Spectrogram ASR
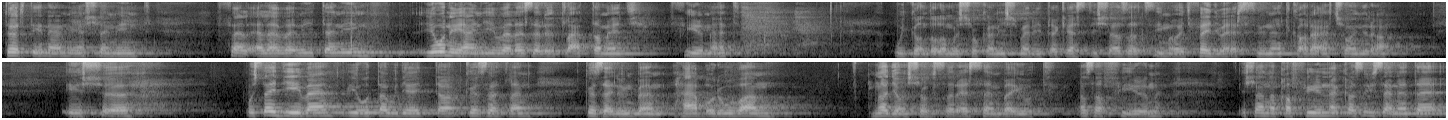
történelmi eseményt feleleveníteni. Jó néhány évvel ezelőtt láttam egy filmet, úgy gondolom, hogy sokan ismeritek ezt is, az a címe, hogy Fegyverszünet karácsonyra. És most egy éve, mióta ugye itt a közvetlen közelünkben háború van, nagyon sokszor eszembe jut az a film, és annak a filmnek az üzenete,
